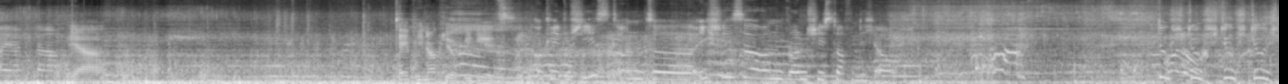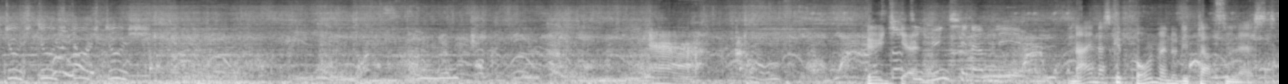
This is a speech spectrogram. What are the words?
war ja klar. Ja. Pinocchio, wie geht's? Okay, du schießt und äh, ich schieße und Ron schießt hoffentlich auch. Dusch, dusch, dusch, dusch, dusch, dusch, dusch, dusch. Doch die Hühnchen. Hühnchen am Leben. Nein, das gibt Bohnen, wenn du die platzen lässt.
